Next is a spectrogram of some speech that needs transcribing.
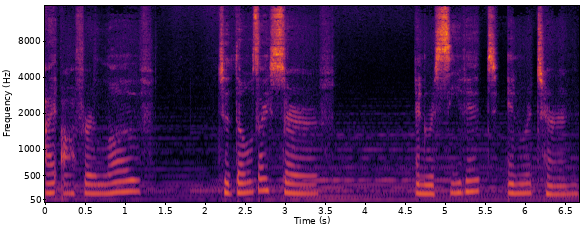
I offer love to those I serve and receive it in return.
